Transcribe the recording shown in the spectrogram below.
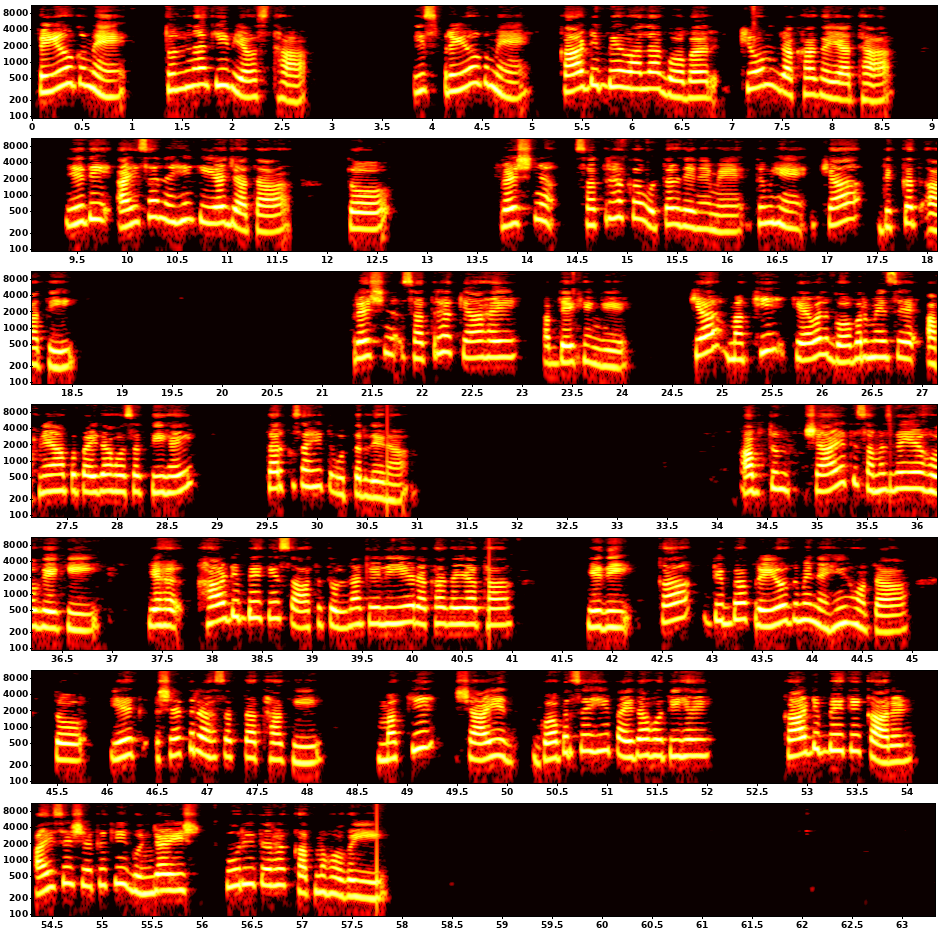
प्रयोग में तुलना की व्यवस्था। इस प्रयोग में कार डिब्बे वाला गोबर क्यों रखा गया था? यदि ऐसा नहीं किया जाता तो प्रश्न सत्रह का उत्तर देने में तुम्हें क्या दिक्कत आती? प्रश्न सत्रह क्या है? अब देखेंगे। क्या मक्खी केवल गोबर में से अपने आप पैदा हो सकती है? तर्क सहित उत्तर देना। अब तुम शायद समझ गए होगे कि यह खा डिब्बे के साथ तुलना के लिए रखा गया था। यदि का डिब्बा प्रयोग में नहीं होता तो एक शक रह सकता था कि मक्की शायद गोबर से ही पैदा होती है। का डिब्बे के कारण ऐसे शक की गुंजाइश पूरी तरह खत्म हो गई।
